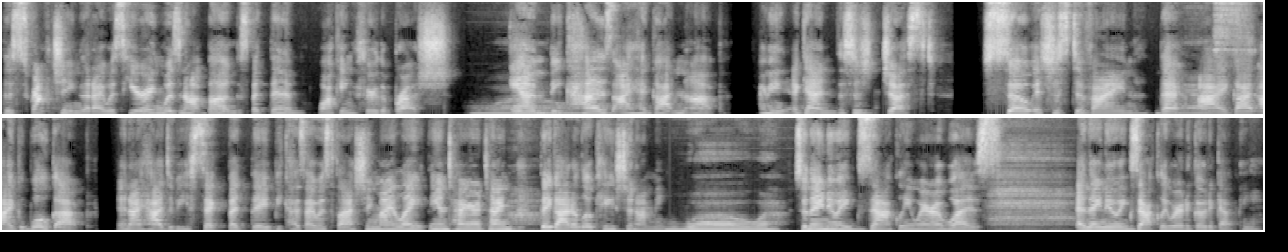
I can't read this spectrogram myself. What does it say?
the scratching that I was hearing was not bugs, but them walking through the brush. Whoa. And because I had gotten up, I mean, again, this is just so it's just divine that yes. I got, I woke up and I had to be sick, but they, because I was flashing my light the entire time, they got a location on me. Whoa. So they knew exactly where I was and they knew exactly where to go to get me.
